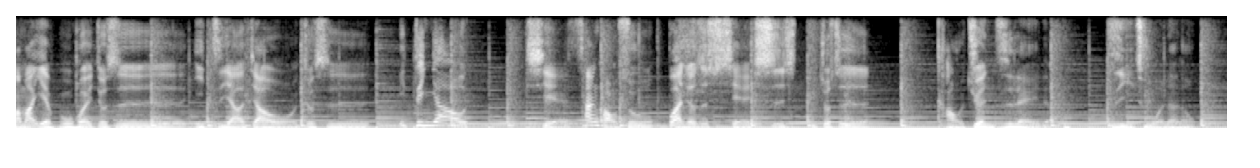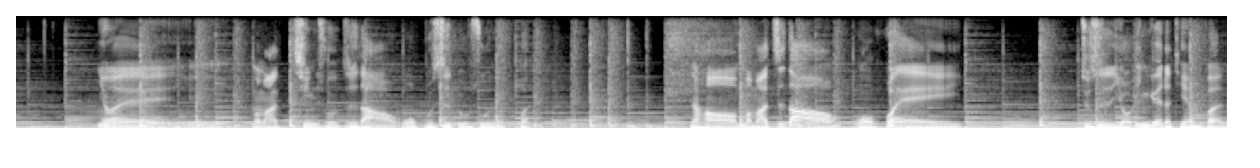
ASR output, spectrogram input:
妈妈也不会就是一直要叫我就是一定要。写参考书，不然就是写试，就是考卷之类的，自己出的那种。因为妈妈清楚知道我不是读书的笨，然后妈妈知道我会，就是有音乐的天分，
